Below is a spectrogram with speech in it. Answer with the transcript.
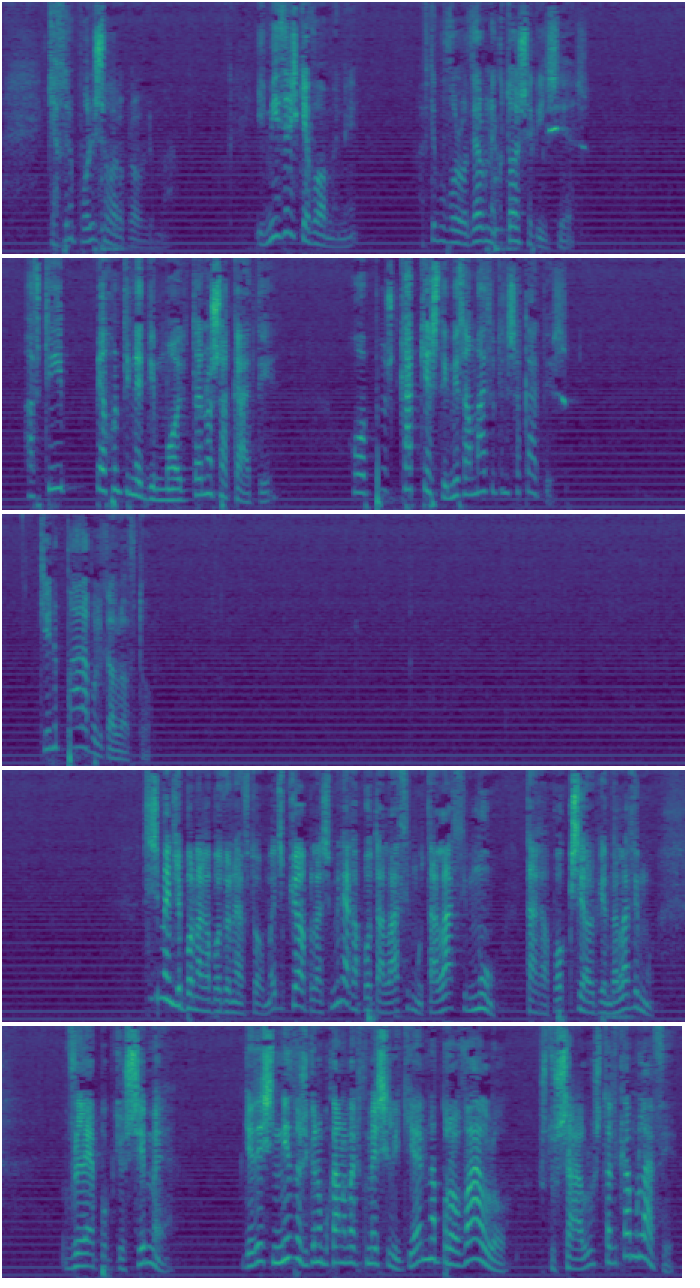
Και αυτό είναι πολύ σοβαρό πρόβλημα. Οι μη θρησκευόμενοι, αυτοί που βολοδέρουν εκτός της Εκκλησίας, αυτοί έχουν την εντιμότητα ενός σακάτη, ο οποίος κάποια στιγμή θα μάθει ότι είναι σακάτης. Και είναι πάρα πολύ καλό αυτό. Τι σημαίνει λοιπόν να αγαπώ τον εαυτό μου, έτσι πιο απλά. Σημαίνει αγαπώ τα λάθη μου, τα λάθη μου. Τα αγαπώ, ξέρω ποια είναι τα λάθη μου. Βλέπω ποιος είμαι. Γιατί συνήθως εκείνο που κάνω μέχρι τη μέση ηλικία είναι να προβάλλω στους άλλους τα δικά μου λάθη.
